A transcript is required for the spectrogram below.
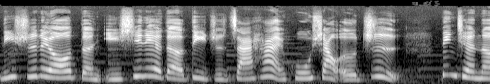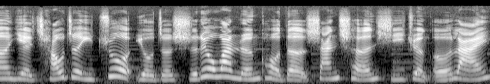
泥石流等一系列的地质灾害呼啸而至，并且呢，也朝着一座有着十六万人口的山城席卷而来。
